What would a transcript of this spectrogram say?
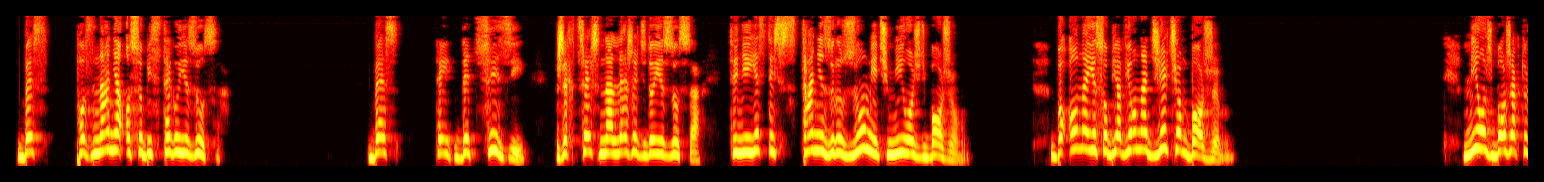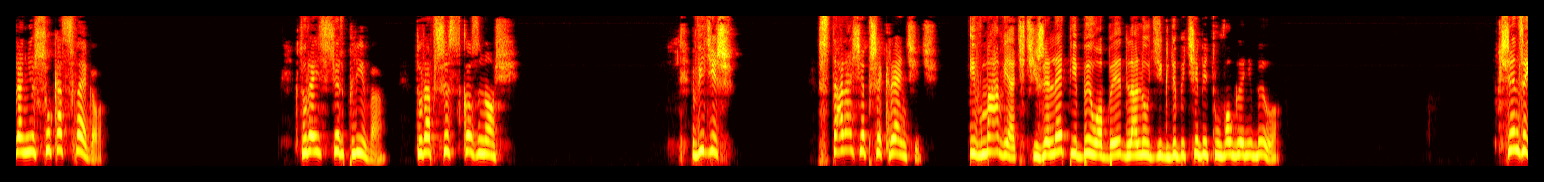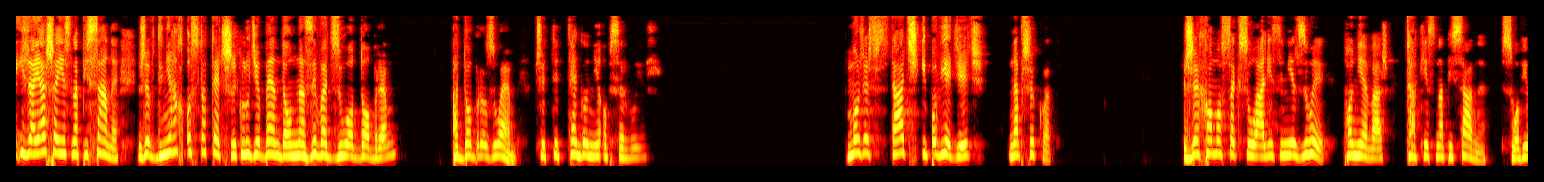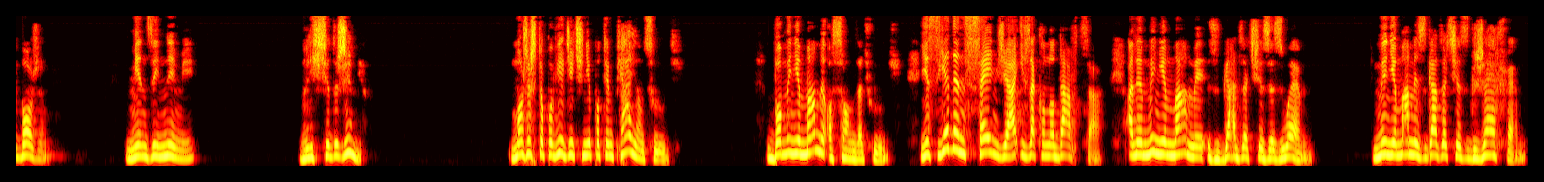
Bez poznania osobistego Jezusa, bez tej decyzji, że chcesz należeć do Jezusa, ty nie jesteś w stanie zrozumieć miłość Bożą, bo ona jest objawiona dzieciom Bożym. Miłość Boża, która nie szuka swego, która jest cierpliwa, która wszystko znosi. Widzisz, stara się przekręcić i wmawiać ci, że lepiej byłoby dla ludzi, gdyby ciebie tu w ogóle nie było. W księdze Izajasza jest napisane, że w dniach ostatecznych ludzie będą nazywać zło dobrem, a dobro złem. Czy ty tego nie obserwujesz? Możesz wstać i powiedzieć na przykład, że homoseksualizm jest zły, ponieważ tak jest napisane w Słowie Bożym. Między innymi w liście do Rzymian. Możesz to powiedzieć nie potępiając ludzi, bo my nie mamy osądzać ludzi. Jest jeden sędzia i zakonodawca, ale my nie mamy zgadzać się ze złem. My nie mamy zgadzać się z grzechem,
